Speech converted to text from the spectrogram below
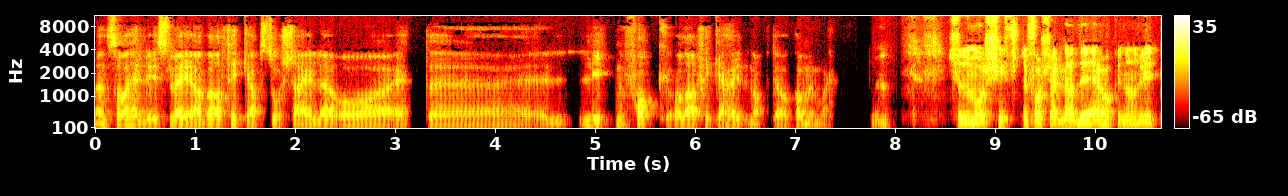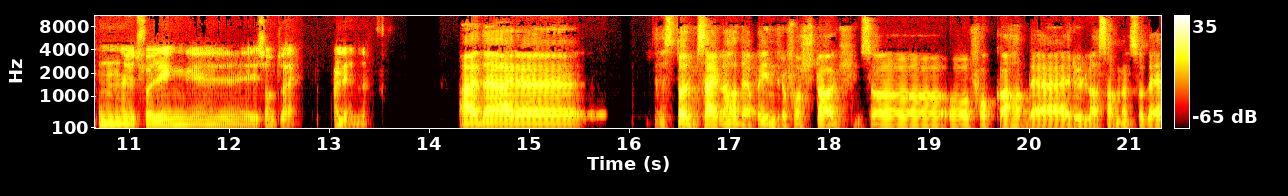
Men så heldigvis løya. Da fikk jeg opp storseilet og et uh, liten fokk, og da fikk jeg høyde nok til å komme i mål. Ja. Så du må skifte forskjell, da. Det er jo ikke noen liten utfordring uh, i sånt vær alene? Nei, det er uh, Stormseilet hadde jeg på indre Forsdag, så, og Fokka hadde jeg rulla sammen, så det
